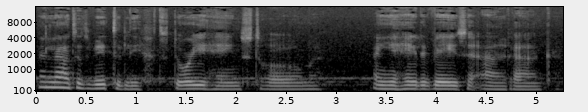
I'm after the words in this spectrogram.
En laat het witte licht door je heen stromen en je hele wezen aanraken.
